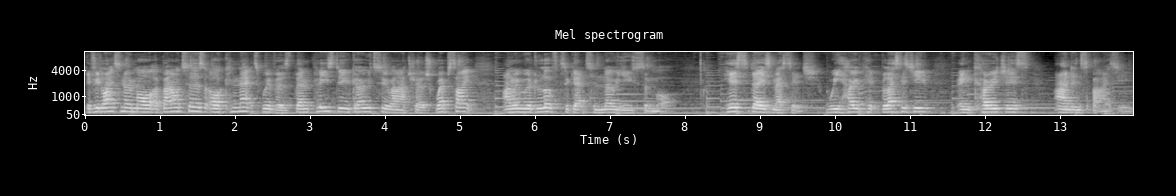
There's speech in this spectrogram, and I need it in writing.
If you'd like to know more about us or connect with us, then please do go to our church website and we would love to get to know you some more. Here's today's message. We hope it blesses you, encourages, and inspires you.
